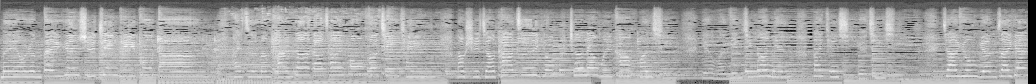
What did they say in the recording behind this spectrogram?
没有人被允许经历孤单。孩子们看得到彩虹和蜻蜓，老师教他自由，车辆为他欢喜，夜晚宁静安眠。白天喜悦清晰，家永远在原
